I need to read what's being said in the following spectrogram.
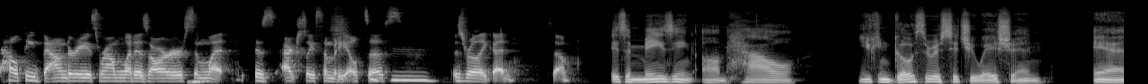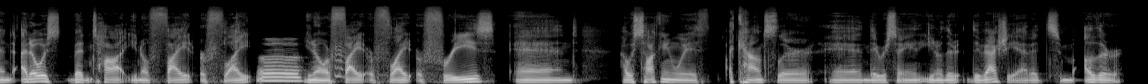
healthy boundaries around what is ours and what is actually somebody else's is really good. So it's amazing um, how you can go through a situation and i'd always been taught you know fight or flight mm, you know or fight or flight or freeze. And i was talking with a counselor and they were saying you know they've actually added some other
